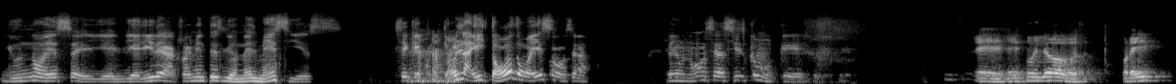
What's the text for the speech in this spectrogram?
y, uno es, y el, líder actualmente es Lionel Messi, es, sé que controla ahí todo eso, o sea, pero no, o sea, sí es como que... Eh, es muy loco. Por ahí,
